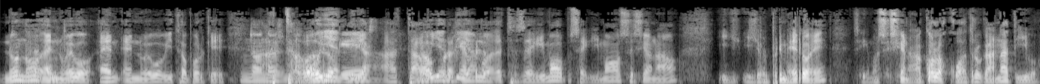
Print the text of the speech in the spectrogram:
No, no, es nuevo, es, es nuevo visto porque No, no es hasta nuevo, hoy en día, es- hasta no, hoy en día seguimos, seguimos obsesionados y, y yo el primero, eh, seguimos obsesionados con los 4K nativos.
